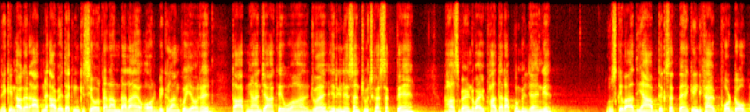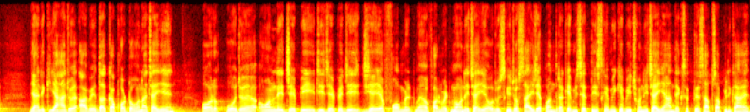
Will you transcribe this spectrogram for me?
लेकिन अगर आपने आवेदक में किसी और का नाम डाला है और विकलांग कोई और है तो आप यहाँ जाके वहाँ जो है रिलेशन चूज़ कर सकते हैं। हस्बैंड वाइफ फादर आपको मिल जाएँगे। उसके बाद यहाँ आप देख सकते हैं कि लिखा है फ़ोटो यानी कि यहाँ जो है आवेदक का फ़ोटो होना चाहिए और वो जो है only J P G J P G G I F format में फॉर्मेट में होनी चाहिए और उसकी जो साइज़ है पंद्रह के से तीस के के बीच होनी चाहिए। यहाँ देख सकते हैं साफ़ साफ़ लिखा है।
